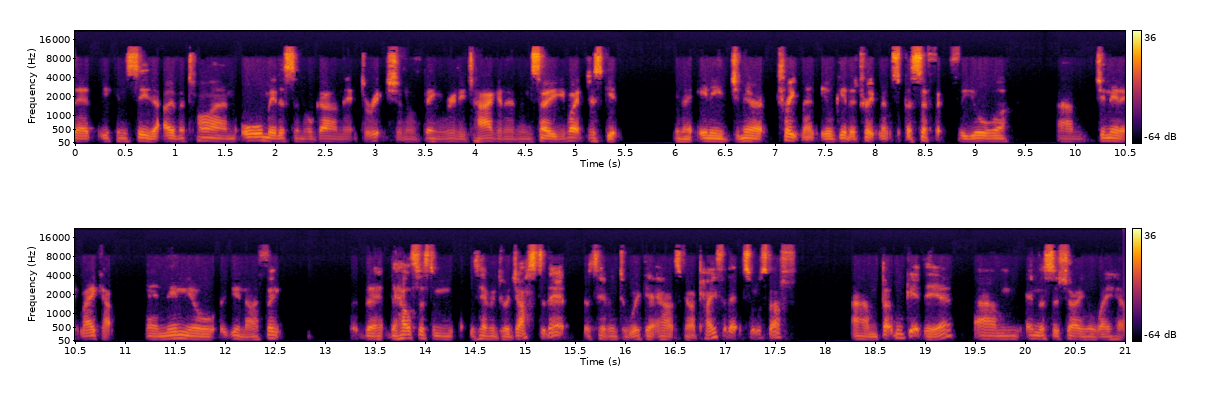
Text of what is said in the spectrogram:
that you can see that over time, all medicine will go in that direction of being really targeted. And so you won't just get, you know, any generic treatment. You'll get a treatment specific for your um, genetic makeup. And then you'll, you know, I think the, the health system is having to adjust to that. It's having to work out how it's going to pay for that sort of stuff. Um, but we'll get there. Um, and this is showing a way how,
